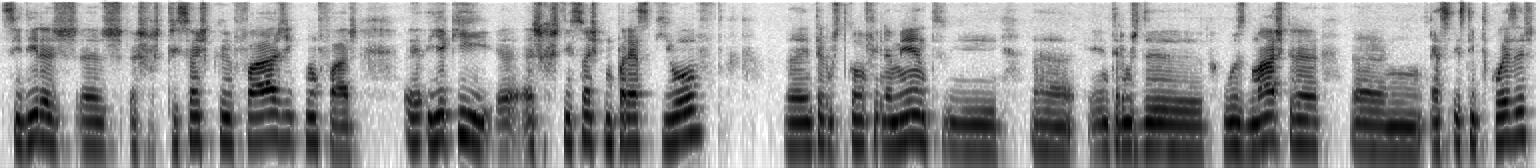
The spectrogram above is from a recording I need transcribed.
decidir as, as, as, restrições que faz e que não faz. Eh, e aqui eh, as restrições que me parece que houve eh, em termos de confinamento e em termos de uso de máscara, esse, esse tipo de coisas,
